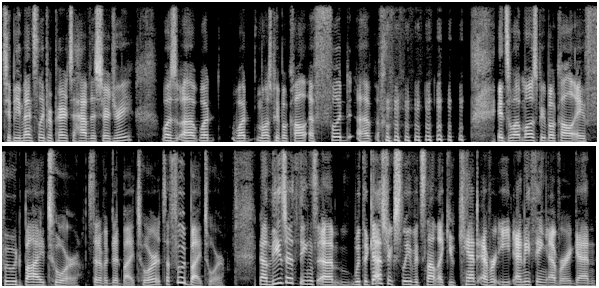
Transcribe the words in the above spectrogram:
to be mentally prepared to have this surgery was uh, what what most people call a food. Uh, it's what most people call a food buy tour instead of a goodbye tour. It's a food buy tour. Now these are things um, with the gastric sleeve. It's not like you can't ever eat anything ever again.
